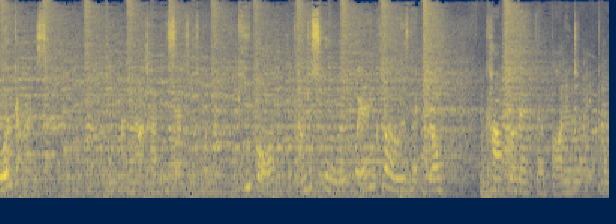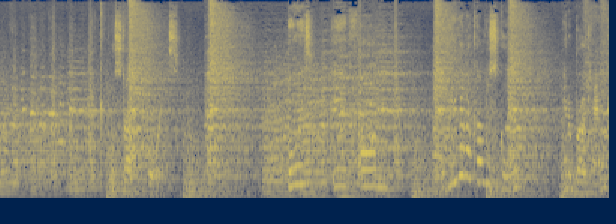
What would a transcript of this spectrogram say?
or guys, people come to school wearing clothes that don't complement their body type. We'll start with boys. Boys, if um, if you're gonna come to school in a bro tank,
